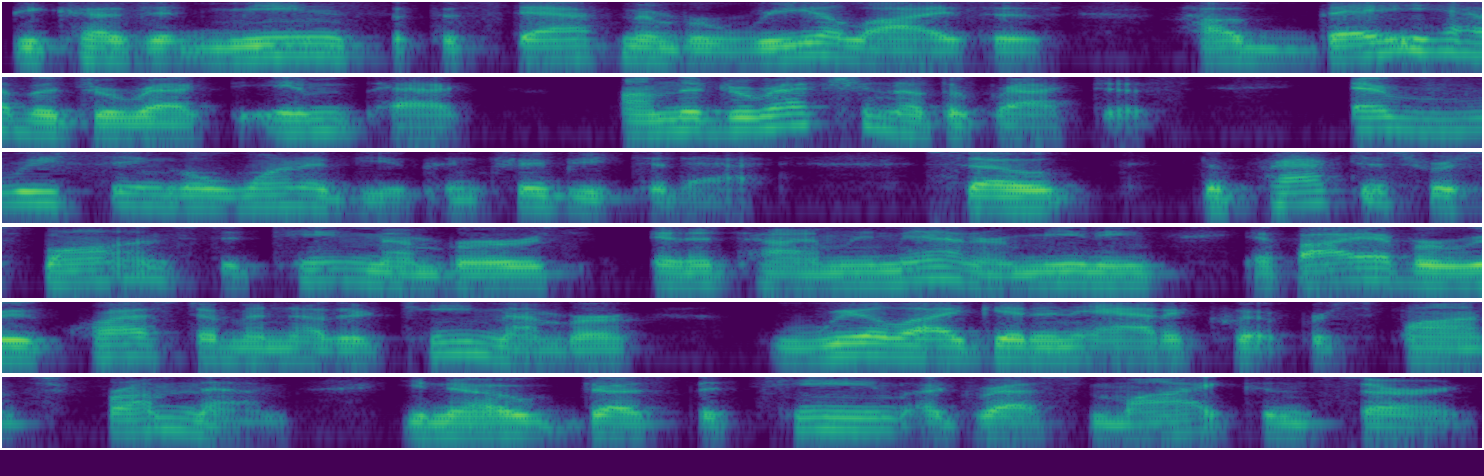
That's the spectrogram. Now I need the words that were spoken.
because it means that the staff member realizes how they have a direct impact on the direction of the practice. Every single one of you contribute to that. So the practice responds to team members in a timely manner, meaning if I have a request of another team member, will I get an adequate response from them? You know, does the team address my concern?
